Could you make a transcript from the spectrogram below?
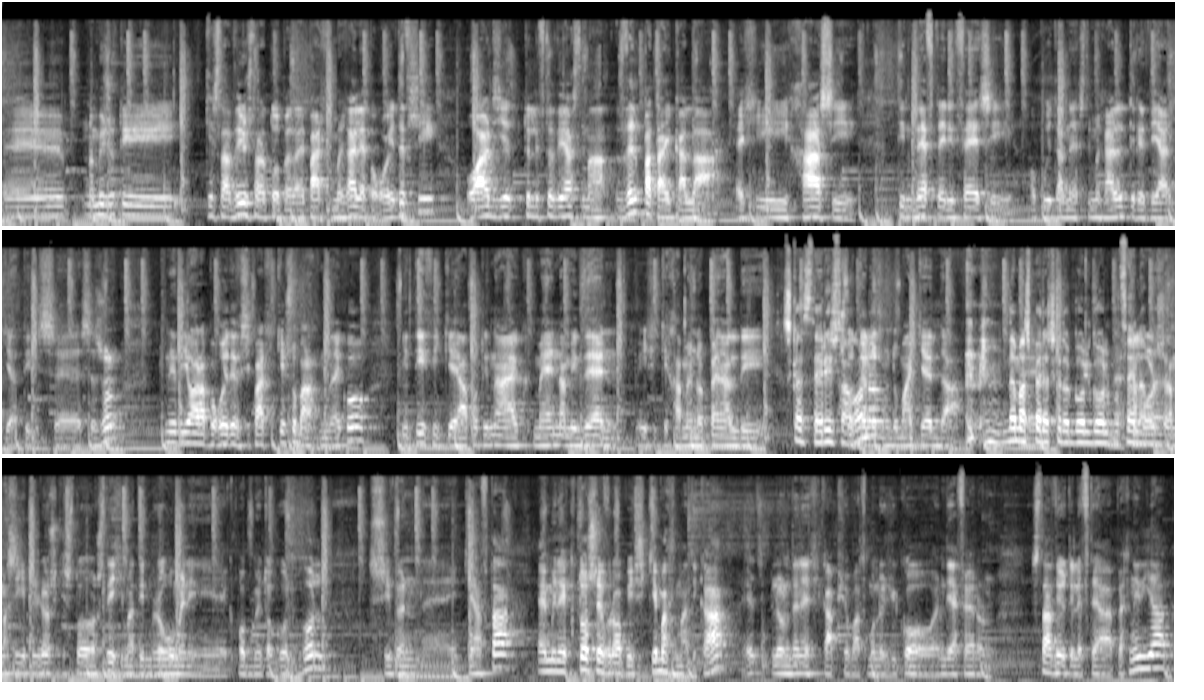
Ε, νομίζω ότι και στα δύο στρατόπεδα υπάρχει μεγάλη απογοήτευση. Ο Άρης για το τελευταίο διάστημα δεν πατάει καλά. Έχει χάσει την δεύτερη θέση όπου ήταν στη μεγαλύτερη διάρκεια της ε, σεζόν. Την ίδια ώρα απογοήτευση υπάρχει και στον Παναθηναϊκό. Ιτήθηκε από την ΑΕΚ με 1-0, είχε και χαμένο πέναλτι Στι καθυστερήσει του στο αγώνα. τέλος με τον Μακέντα. Δεν μας Ε, πέρασε και τον goal goal που ναι, θα θέλαμε. μπορούσε να μας είχε πληρώσει και στο στοίχημα την προηγούμενη εκπομπή με τον goal goal. Συμβαίνουν ε, και αυτά. Έμεινε εκτός Ευρώπης και μαθηματικά. Έτσι, πλέον δεν έχει κάποιο βαθμολογικό ενδιαφέρον στα δύο τελευταία παιχνίδια.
